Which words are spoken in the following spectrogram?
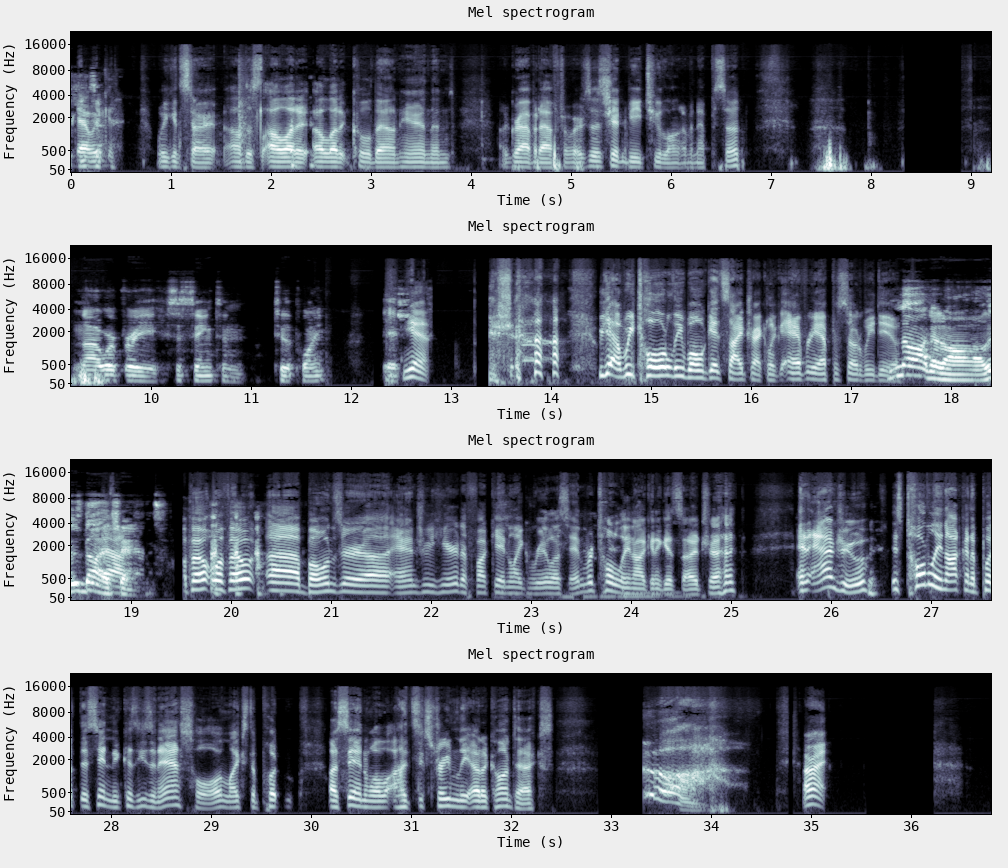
Ooh, Yeah, we can we can start. I'll just I'll let it I'll let it cool down here and then I'll grab it afterwards. It shouldn't be too long of an episode. No, we're pretty succinct and to the point. Yeah. yeah, we totally won't get sidetracked like every episode we do. Not at all. There's not Yeah. a chance. Without without uh Bones or uh Andrew here to fucking like reel us in, we're totally not gonna get sidetracked. And Andrew is totally not gonna put this in because he's an asshole and likes to put us in well it's extremely out of context. Ugh. All right.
